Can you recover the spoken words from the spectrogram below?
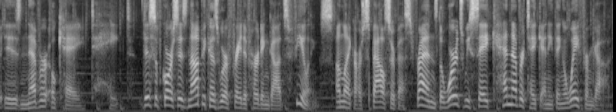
but it is never okay to hate. This, of course, is not because we're afraid of hurting God's feelings. Unlike our spouse or best friends, the words we say can never take anything away from God.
